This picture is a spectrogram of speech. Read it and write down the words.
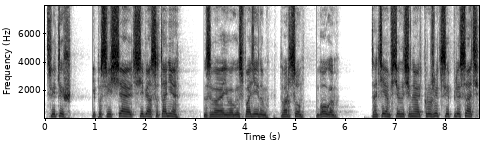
святых и посвящают себя сатане, называя его господином, творцом, Богом. Затем все начинают кружиться и плясать,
